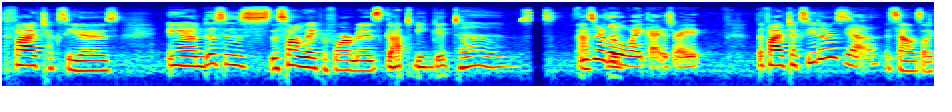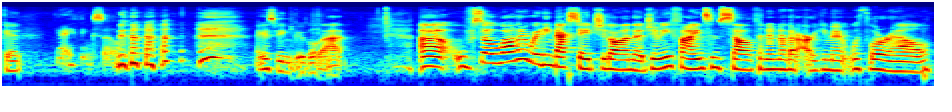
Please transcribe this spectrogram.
Five Tuxedos. And this is the song they perform is "Got to Be Good Times." These are the- little white guys, right? The Five Tuxedos? Yeah. It sounds like it. Yeah, I think so. I guess we can Google that. Uh, so while they're waiting backstage to go on, though, Jimmy finds himself in another argument with Laurel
